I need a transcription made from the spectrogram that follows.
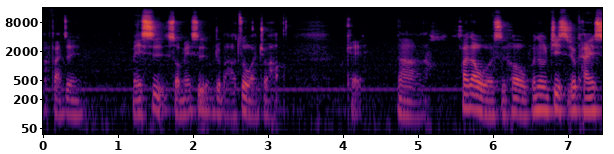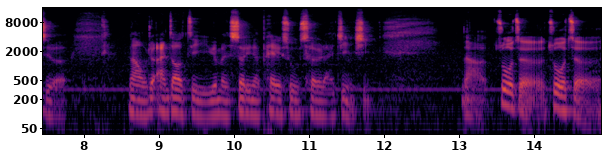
了，反正没事，手没事，我就把它做完就好。OK，那换到我的时候，五分钟计时就开始了。那我就按照自己原本设定的配速策略来进行。那做着做着，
